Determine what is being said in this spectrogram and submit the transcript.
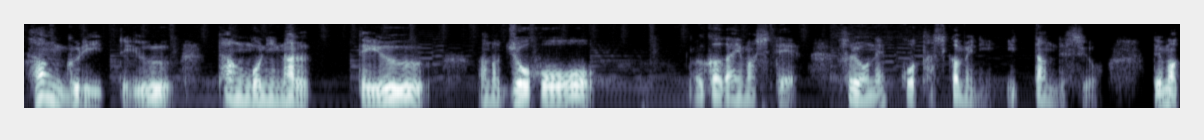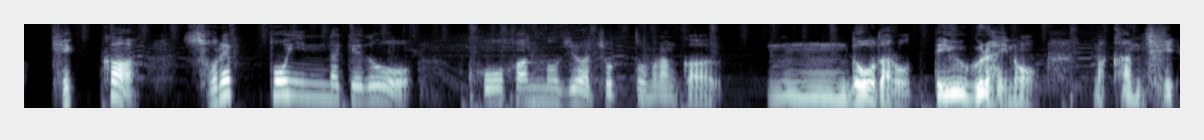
ハングリーっていう単語になるっていう、あの、情報を伺いまして、それをね、こう確かめに行ったんですよ。で、まあ、結果、それっぽいんだけど、後半の字はちょっとなんか、うーん、どうだろうっていうぐらいの、まあ、感じ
